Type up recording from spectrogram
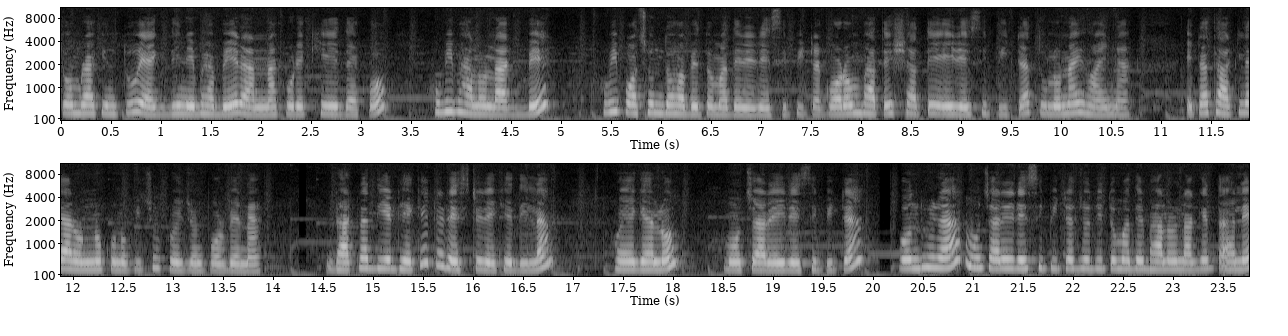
তোমরা কিন্তু একদিন এভাবে রান্না করে খেয়ে দেখো। খুবই ভালো লাগবে। খুবই পছন্দ হবে তোমাদের এই রেসিপিটা গরম ভাতের সাথে এই রেসিপিটা তুলনাই হয় না। এটা থাকলে আর অন্য কোনো কিছুর প্রয়োজন পড়বে না। ঢাকনা দিয়ে ঢেকে এটা রেস্টে রেখে দিলাম। হয়ে গেল মোচার এই রেসিপিটা বন্ধুরা, মোচার এই রেসিপিটা যদি তোমাদের ভালো লাগে তাহলে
